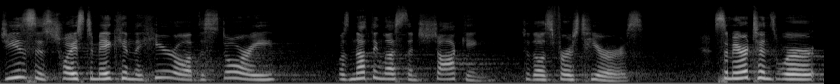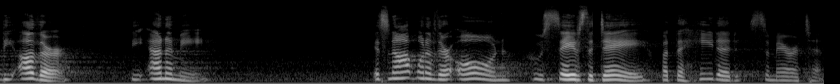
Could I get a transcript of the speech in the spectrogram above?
Jesus' choice to make him the hero of the story was nothing less than shocking to those first hearers. Samaritans were the other, the enemy. It's not one of their own who saves the day, but the hated Samaritan.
